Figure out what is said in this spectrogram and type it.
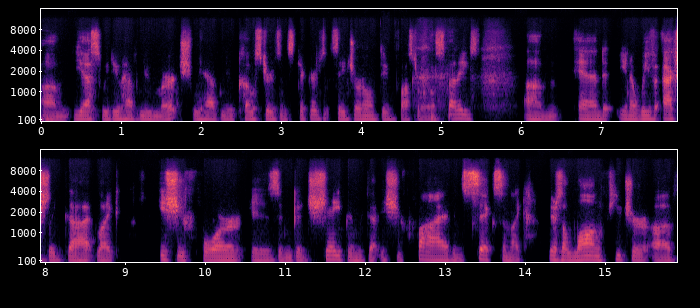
um, yes, we do have new merch. We have new coasters and stickers that say Journal of David Foster Wallace Studies. Um, and, you know, we've actually got like issue four is in good shape, and we've got issue five and six. And like there's a long future of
